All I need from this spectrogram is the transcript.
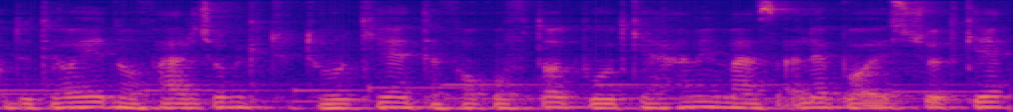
کودتای نافرجامی که تو ترکیه اتفاق افتاد بود که همین مسئله باعث شد که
